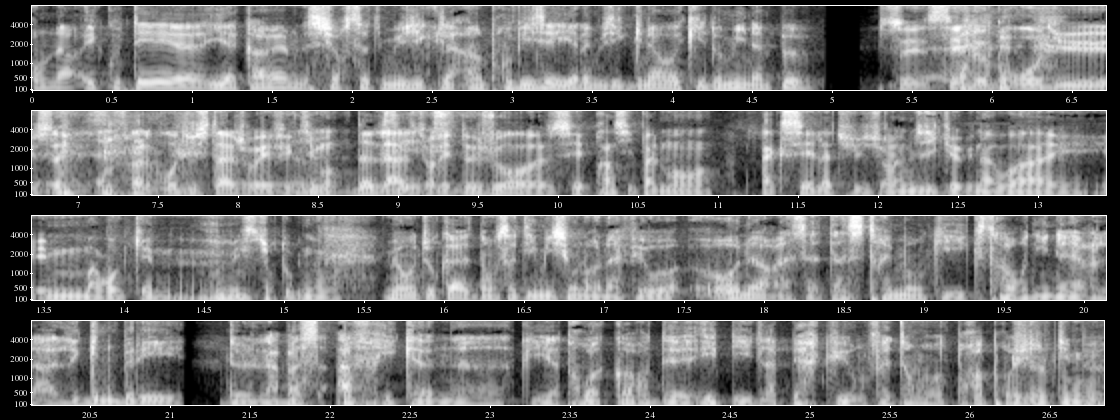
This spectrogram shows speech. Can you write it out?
On a écouté, euh, il y a quand même sur cette musique-là improvisée, il y a la musique gnawa qui domine un peu. C'est le gros du, ce sera le gros du stage, oui, effectivement. Donc là, sur les deux jours, c'est principalement axé là-dessus, sur la musique gnawa et, et marocaine, euh, Mhm. mais surtout gnawa. Mais en tout cas, dans cette émission-là, on a fait ho- honneur à cet instrument qui est extraordinaire, la, le ginbri de la basse africaine, euh, qui a trois cordes et puis de la percu, en fait, on, pour approcher un petit Exactement,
